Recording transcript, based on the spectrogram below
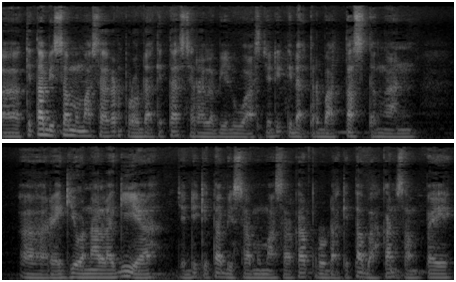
uh, kita bisa memasarkan produk kita secara lebih luas jadi tidak terbatas dengan uh, regional lagi ya jadi kita bisa memasarkan produk kita bahkan sampai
